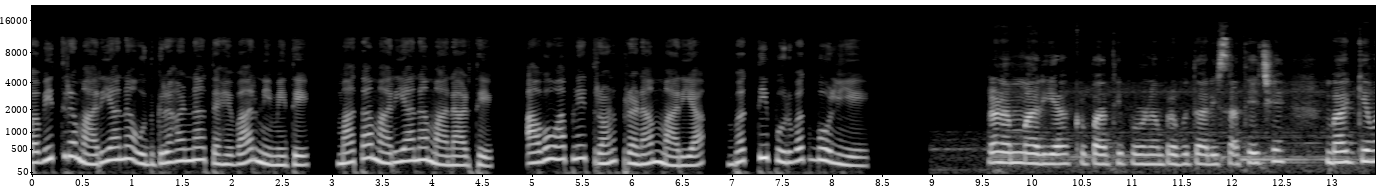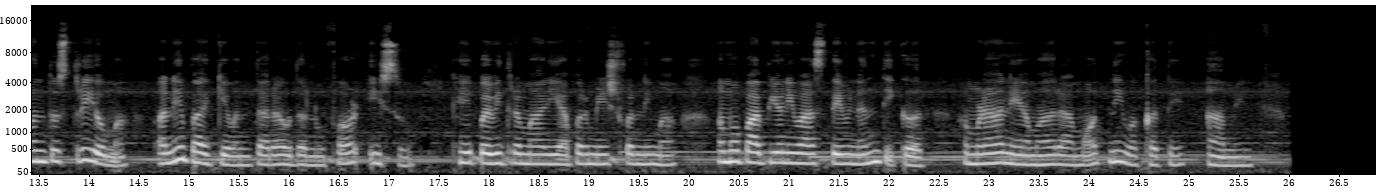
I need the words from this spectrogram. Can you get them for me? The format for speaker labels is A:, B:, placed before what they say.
A: પવિત્ર મારિયાના ઉદ્ગ્રહણના તહેવાર નિમિત્તે માતા મારિયાના માનાર્થે આવો આપણે ત્રણ પ્રણામ મારિયા, ભક્તિપૂર્વક બોલીએ.
B: પ્રણામ મારિયા, કૃપાથી પૂર્ણ પ્રભુ તારી સાથે છે. ભાગ્યવંતુ સ્ત્રીઓમાં અને ભાગ્યવંત તારા ઉદરનું ફળ ઈસુ. હે પવિત્ર મારિયા, પરમેશ્વરની માં, અમો પાપીઓની વાસ્તે વિનંતી કર. હમણાં અને અમારા મોતની વખતે. આમીન.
